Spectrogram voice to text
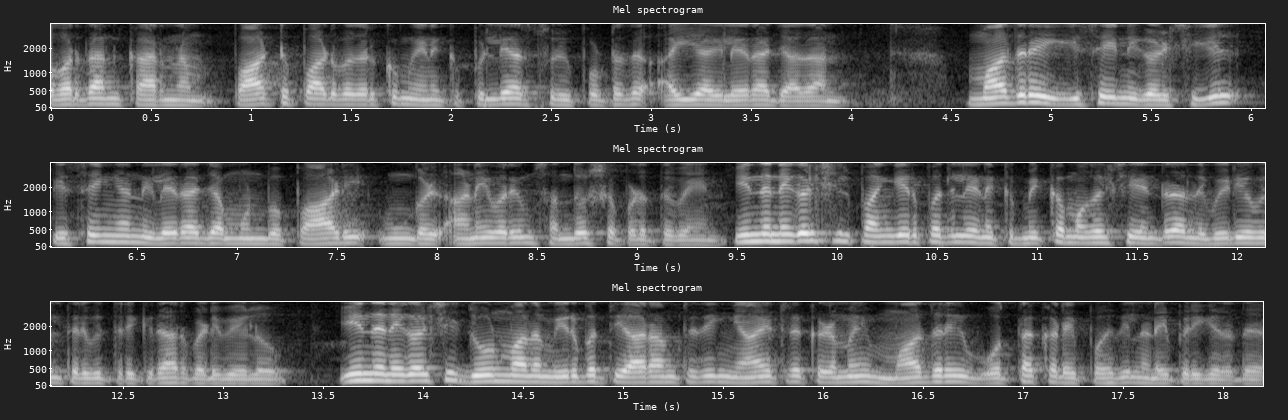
அவர்தான் காரணம். பாட்டு பாடுவதற்கும் எனக்கு பிள்ளையார் சொல்லி போட்டது ஐயா இளையராஜா தான் மதுரை இசை நிகழ்ச்சியில் இசைஞன் இளையராஜா முன்பு பாடி உங்கள் அனைவரையும் சந்தோஷப்படுத்துவேன். இந்த நிகழ்ச்சியில் பங்கேற்பதில் எனக்கு மிக்க மகிழ்ச்சி என்று அந்த வீடியோவில் தெரிவித்திருக்கிறார் வடிவேலு. இந்த நிகழ்ச்சி ஜூன் மாதம் இருபத்தி ஆறாம் தேதி ஞாயிற்றுக்கிழமை மதுரை ஒத்தக்கடை பகுதியில் நடைபெறுகிறது.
